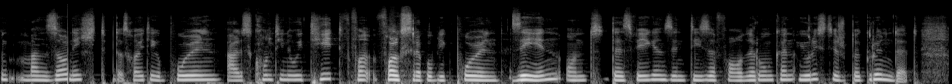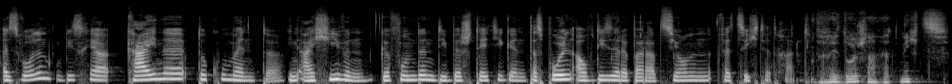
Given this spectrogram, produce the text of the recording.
Und man soll nicht das heutige Polen als Kontinuität von Volksrepublik Polen sehen. Und deswegen sind diese Forderungen juristisch begründet. Es wurden bisher keine Dokumente in Archiven gefunden, die bestätigen, dass Polen auf diese Reparationen verzichtet hat. Das heißt, Deutschland hat nichts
